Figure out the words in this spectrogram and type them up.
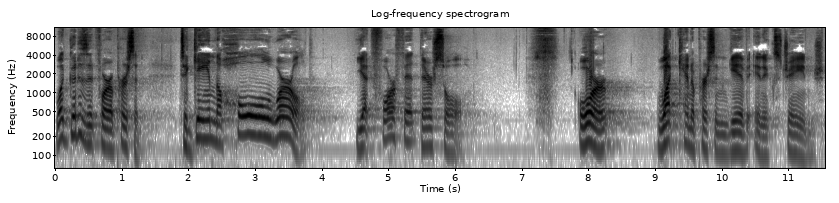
What good is it for a person to gain the whole world, yet forfeit their soul? Or what can a person give in exchange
